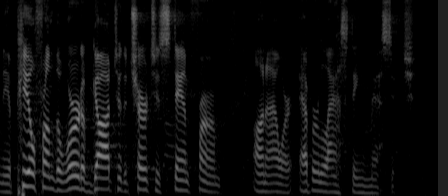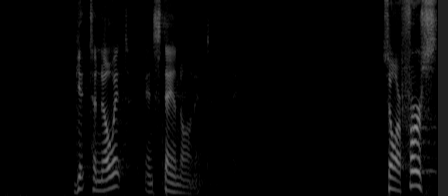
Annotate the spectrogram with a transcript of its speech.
And the appeal from the Word of God to the church is stand firm on our everlasting message. Get to know it and stand on it. So, our first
